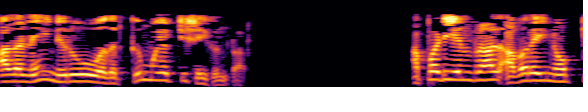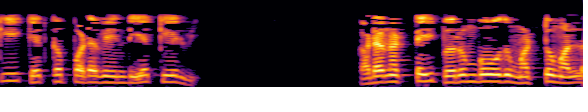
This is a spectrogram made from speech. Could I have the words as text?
அதனை நிறுவுவதற்கு முயற்சி செய்கின்றார். அப்படியென்றால் அவரை நோக்கி கேட்கப்பட வேண்டிய கேள்வி. கடனட்டை பெறும்போது மட்டுமல்ல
